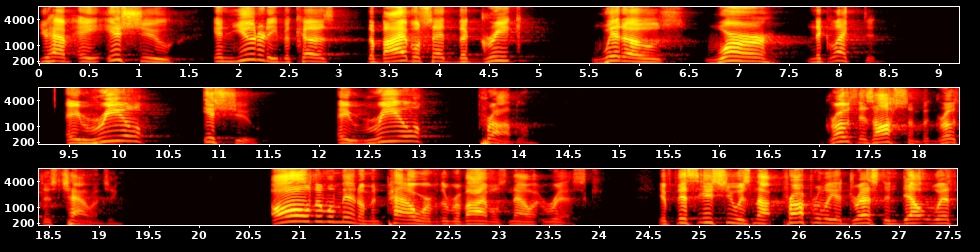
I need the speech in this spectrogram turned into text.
You have a issue in unity because the Bible said the Greek widows were neglected. A real issue, a real problem. Growth is awesome, but growth is challenging. all the momentum and power of the revival is now at risk. If this issue is not properly addressed and dealt with,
